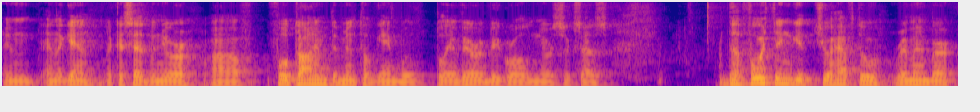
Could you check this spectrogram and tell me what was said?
And, and again, like I said, when you're uh, full time, the mental game will play a very big role in your success. The fourth thing that you have to remember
